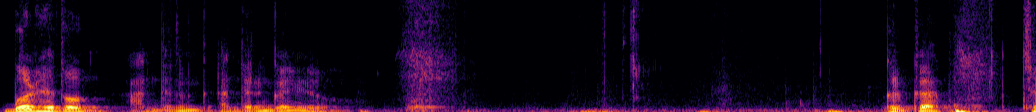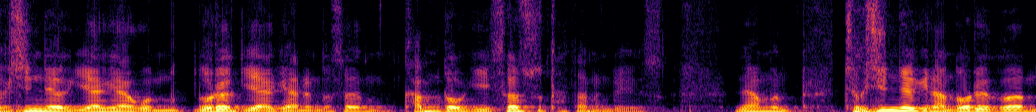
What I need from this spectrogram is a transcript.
뭘 해도 안 되는, 안 되는 거예요. 그러니까 정신력 이야기하고 노력 이야기하는 것은 감독이 선수 탓하는 거예요. 왜냐하면 정신력이나 노력은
